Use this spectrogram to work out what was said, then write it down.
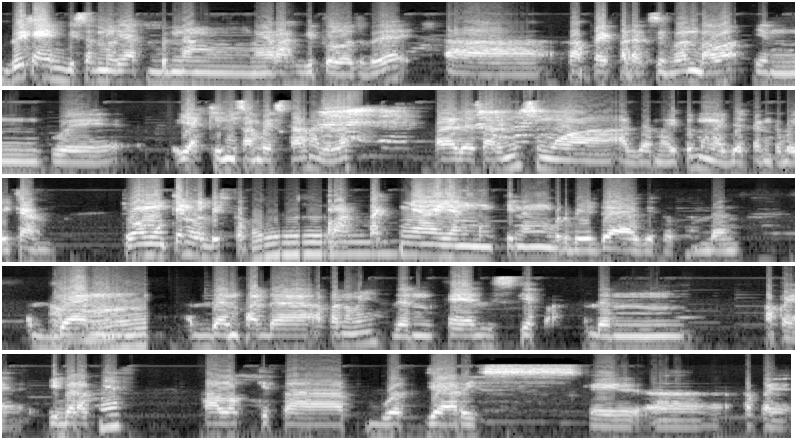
gue kayak bisa melihat benang merah gitu loh sebenarnya eh, sampai pada kesimpulan bahwa yang gue yakini sampai sekarang adalah pada dasarnya semua agama itu mengajarkan kebaikan. Cuma mungkin lebih ke Hmm. prakteknya yang mungkin yang berbeda gitu kan. Dan dan dan pada apa namanya dan kayak di setiap dan apa ya ibaratnya kalau kita buat garis kayak eh, apa ya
